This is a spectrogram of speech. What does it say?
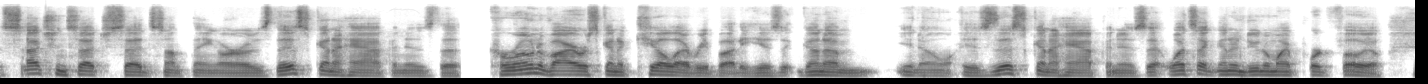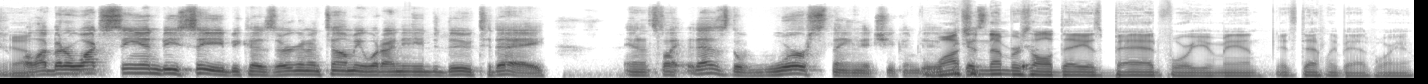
such and such said something, or is this going to happen? Is the coronavirus going to kill everybody? Is it going to, you know, is this going to happen? Is that what's that going to do to my portfolio? Yeah. Well, I better watch CNBC because they're going to tell me what I need to do today and it's like that is the worst thing that you can do. Watching numbers all day is bad for you, man. It's definitely bad for you.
